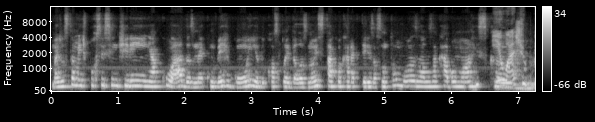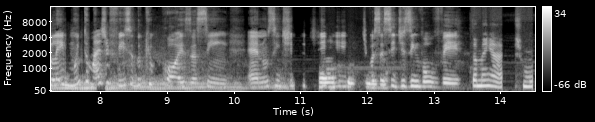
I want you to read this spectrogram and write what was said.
mas justamente por se sentirem acuadas, né, com vergonha do cosplay delas não estar com a caracterização tão boa, elas acabam não arriscando. E eu acho o play muito mais difícil do que o cos, assim, é, no sentido de, de você se desenvolver. Também acho muito.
